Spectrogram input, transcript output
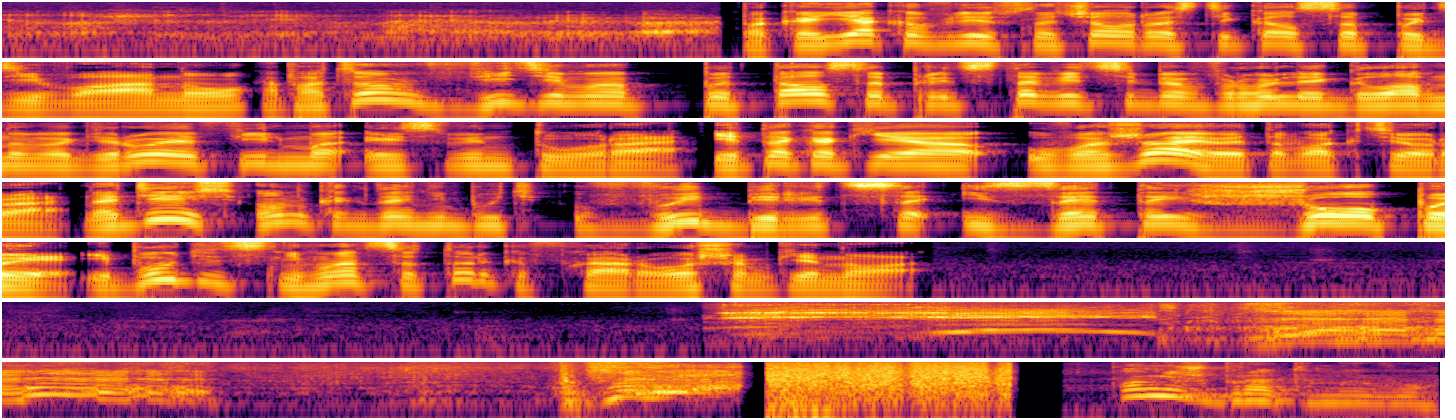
Это ваша заливная рыба. Пока Яковлев сначала растекался по дивану, а потом, видимо, пытался представить себя в роли главного героя фильма Эйс Вентура. И так как я уважаю этого актера, надеюсь, он когда-нибудь выберется из этой жопы и будет сниматься только в хорошем кино. Помнишь брата моего?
